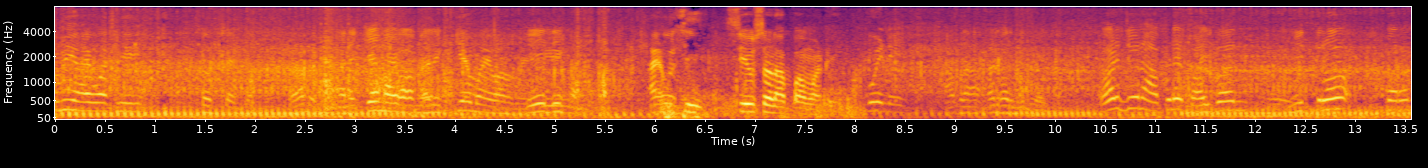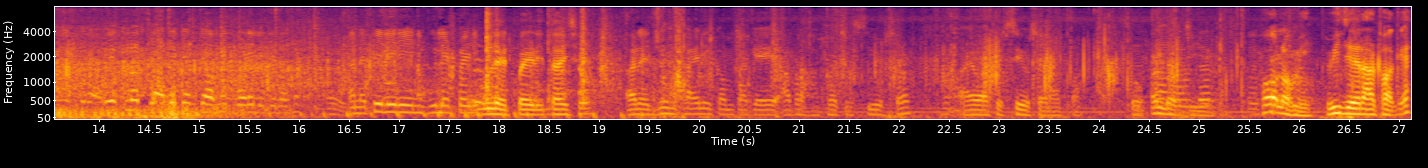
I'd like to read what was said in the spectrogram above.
અમે આવ્યા છે સબ સેન્ટર બરાબર? અને કેમ આવ્યા અમે? અને કેમ આવ્યા અમે? એ દેખા આવ્યો છે શિવસળ આપવા માટે. કોઈ નહીં. આપણા અર્જુન અર્જુન આપણે ભાઈબંધ મિત્ર પરમ મિત્ર. એકલો જ છે આજે કેમ કે અમે બોડે લીધેલો છે. અને પેલી રી એની બુલેટ પડી. બુલેટ પડી થાય છે. અને ઝૂમ થાય નહીં કમતા કે આપણા હાથમાં છે શિવસળ આવ્યા છે શિવસણ આપવા તો અંદર જઈએ. ફોલો મી વિજય રાઠવા કે?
